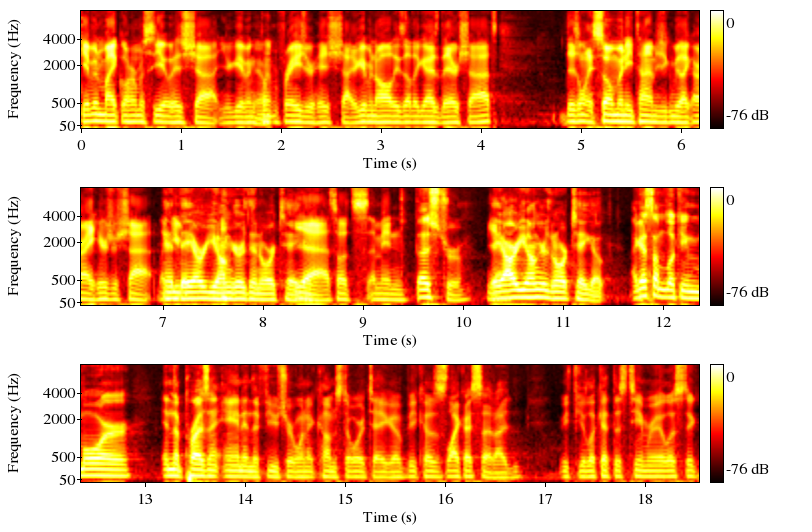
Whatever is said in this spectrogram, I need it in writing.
giving Michael Hermosillo his shot. You're giving Clinton Frazier his shot. You're giving all these other guys their shots. There's only so many times you can be like, all right, here's your shot. Like and you- they are younger than Ortega. yeah. So it's I mean That's true. They are younger than Ortega. I guess I'm looking more in the present and in the future when it comes to Ortega because, like I said, I if you look at this team realistic,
